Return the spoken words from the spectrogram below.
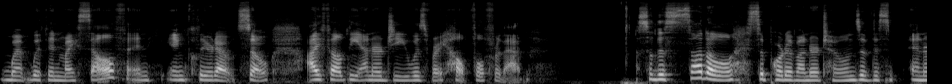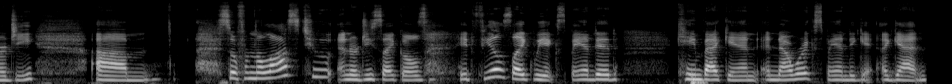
went within myself and and cleared out. So, I felt the energy was very helpful for that. So, the subtle supportive undertones of this energy um, so from the last two energy cycles, it feels like we expanded, came back in, and now we're expanding again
